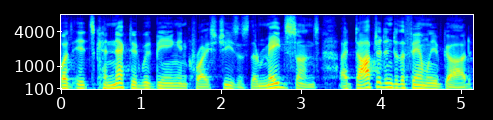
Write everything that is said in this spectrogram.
but it's connected with being in Christ Jesus. They're made sons, adopted into the family of God,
